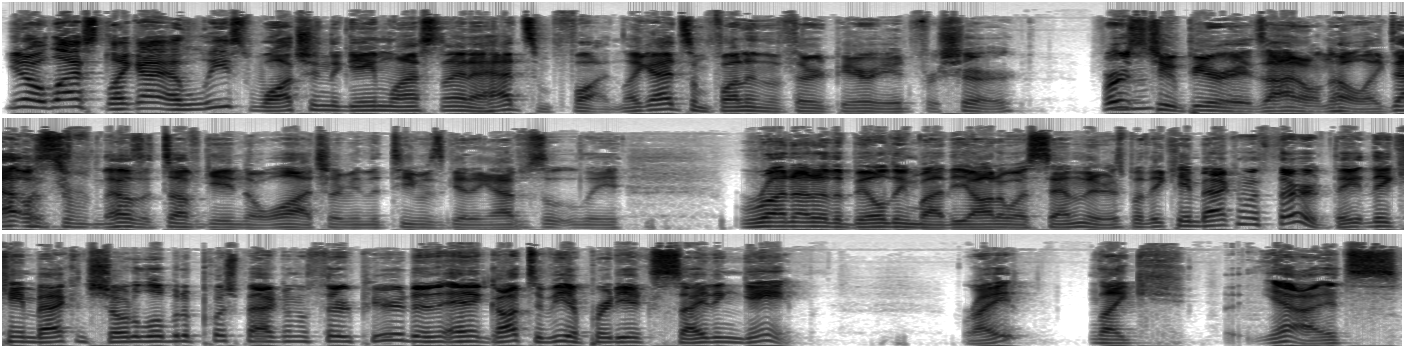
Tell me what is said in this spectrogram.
you know, last like I at least watching the game last night, I had some fun. Like I had some fun in the third period for sure. 1st two periods, I don't know. Like that was that was a tough game to watch. I mean, the team was getting absolutely run out of the building by the Ottawa Senators, but they came back in the third. They they came back and showed a little bit of pushback in the third period, and, and it got to be a pretty exciting game, right? Like, yeah, it's.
